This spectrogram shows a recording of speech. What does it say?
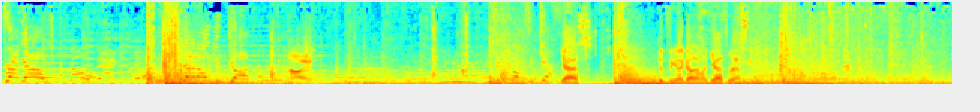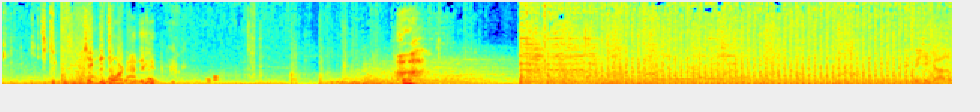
Frag out! Is that all you got? I, Gas. Good thing I got my gas mask. Kick the door. you think you got him?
